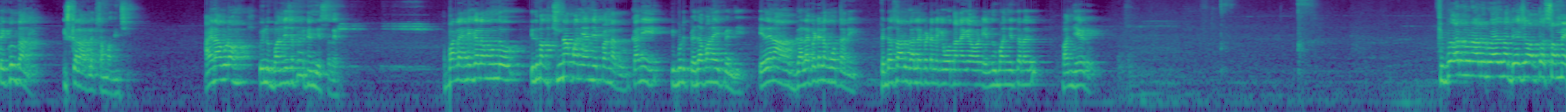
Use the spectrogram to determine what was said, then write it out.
పెగులుతాయి ఇసుక లారీలకు సంబంధించి. అయినా కూడా వీళ్ళు బంద్ చేసే ప్రయత్నం చేస్తలేరు. అప్పట్లో ఎన్నికల ముందు ఇది మాకు చిన్న పని అని చెప్పి అన్నారు. కానీ ఇప్పుడు పెద్ద పని అయిపోయింది. ఏదైనా గల్లపెట్టెలకు పోతాయి పెద్ద సార్ గల్లపెట్టెలకి పోతానే కాబట్టి ఎందుకు బంద్ చేస్తాడు అవి? బంద్ చేయడు. ఫిబ్రవరి ఇరవై నాలుగు ఇరవై ఐదున దేశవ్యాప్త సమ్మె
